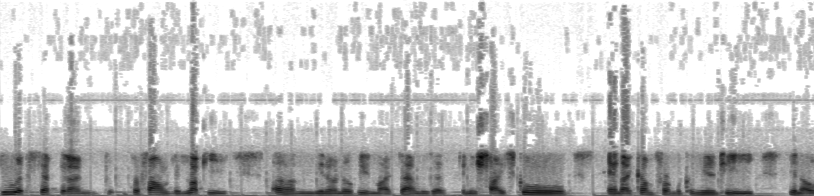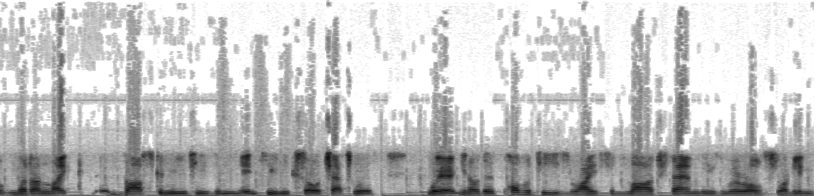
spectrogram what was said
do accept that I'm profoundly lucky. Um, you know, nobody in my family has finished high school, and I come from a community, you know, not unlike vast communities in, in Phoenix or Chatsworth, where you know the poverty is rife large families, and we're all struggling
